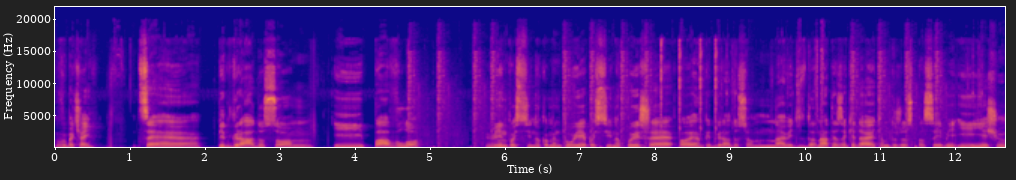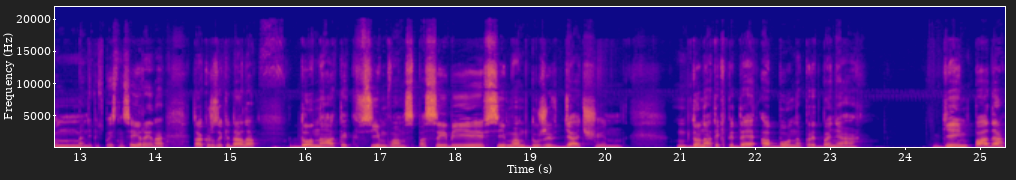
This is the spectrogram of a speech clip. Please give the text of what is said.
Вибачай. Це під градусом і Павло. Він постійно коментує, постійно пише. ОМ під градусом навіть донати закидають вам дуже спасибі. І є ще у мене підписниця Ірина. Також закидала донатик. Всім вам спасибі, всім вам дуже вдячен. Донатик піде або на придбання геймпада,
